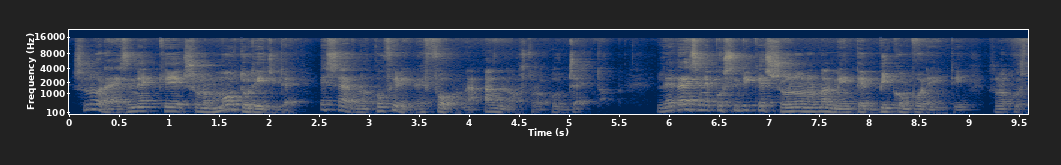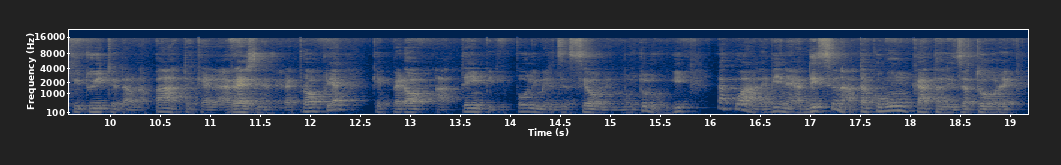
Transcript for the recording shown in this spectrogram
Sono resine che sono molto rigide e servono a conferire forma al nostro oggetto. Le resine epossidiche sono normalmente bicomponenti, sono costituite da una parte che è la resina vera e propria, che però ha tempi di polimerizzazione molto lunghi, la quale viene addizionata come un catalizzatore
